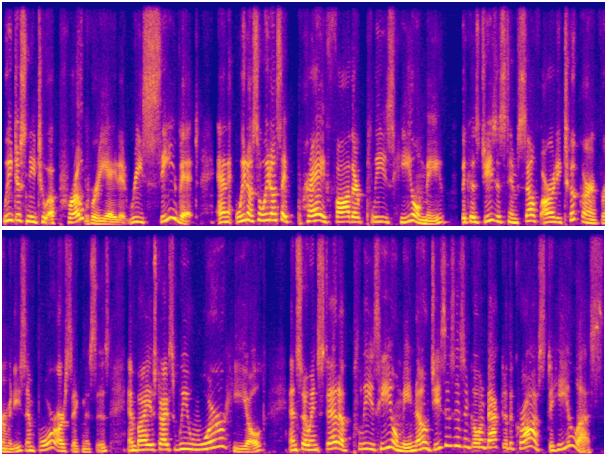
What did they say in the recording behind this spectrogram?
we just need to appropriate it, receive it. And we don't, so we don't say, pray, Father, please heal me, because Jesus himself already took our infirmities and bore our sicknesses. And by his stripes, we were healed. And so instead of please heal me, no, Jesus isn't going back to the cross to heal us.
